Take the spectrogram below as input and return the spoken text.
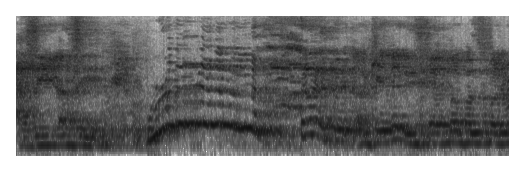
Así, así. Aquí en edición no puedes poner.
